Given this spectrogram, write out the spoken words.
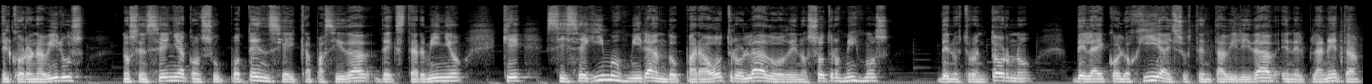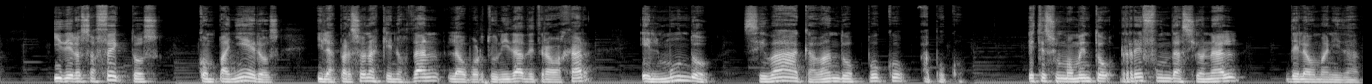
El coronavirus nos enseña con su potencia y capacidad de exterminio que si seguimos mirando para otro lado de nosotros mismos, de nuestro entorno, de la ecología y sustentabilidad en el planeta, y de los afectos, compañeros y las personas que nos dan la oportunidad de trabajar, el mundo se va acabando poco a poco. Este es un momento refundacional de la humanidad.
